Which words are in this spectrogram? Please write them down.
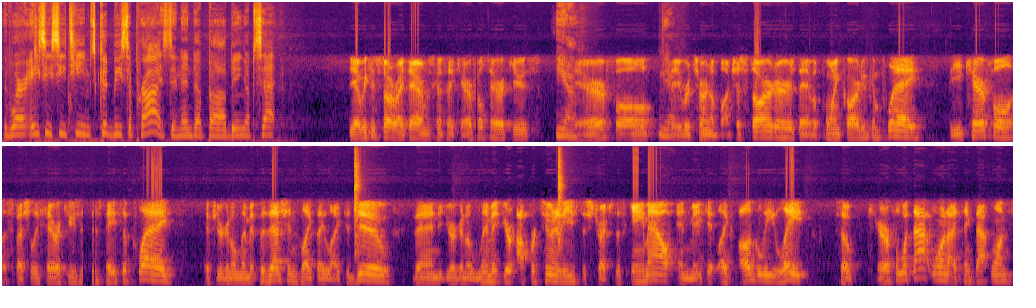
where ACC teams could be surprised and end up uh, being upset? Yeah, we can start right there. I'm just going to say careful, Syracuse. Yeah. Careful. Yeah. They return a bunch of starters. They have a point guard who can play. Be careful, especially Syracuse's pace of play. If you're going to limit possessions like they like to do, then you're going to limit your opportunities to stretch this game out and make it like ugly late. So careful with that one. I think that one's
